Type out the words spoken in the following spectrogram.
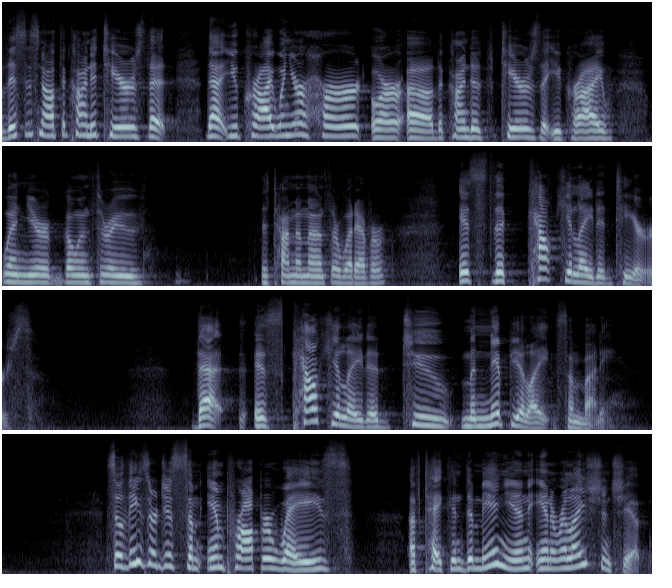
this is not the kind of tears that, that you cry when you're hurt or uh, the kind of tears that you cry when you're going through the time of month or whatever. It's the calculated tears that is calculated to manipulate somebody. So these are just some improper ways of taking dominion in a relationship.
